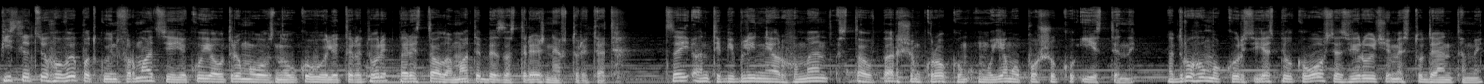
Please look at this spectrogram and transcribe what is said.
Після цього випадку інформація, яку я отримував з наукової літератури, перестала мати беззастережний авторитет. Цей антибіблійний аргумент став першим кроком у моєму пошуку істини. На другому курсі я спілкувався з віруючими студентами,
